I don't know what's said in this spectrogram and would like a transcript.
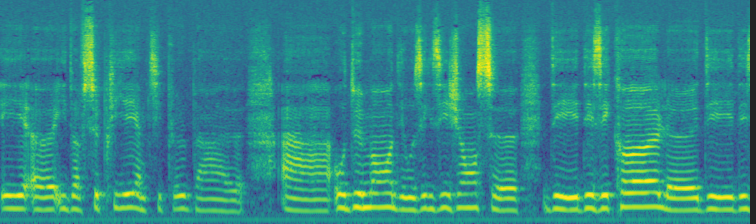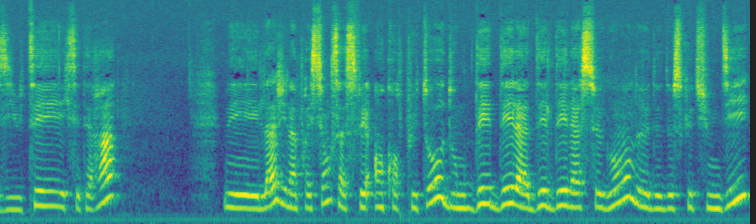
et euh, ils doivent se plier un petit peu ben, euh, aux demandes et aux exigences des, écoles, des, IUT, etc. Mais là, j'ai l'impression que ça se fait encore plus tôt, donc dès, dès, la, dès, dès la seconde de, ce que tu me dis,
